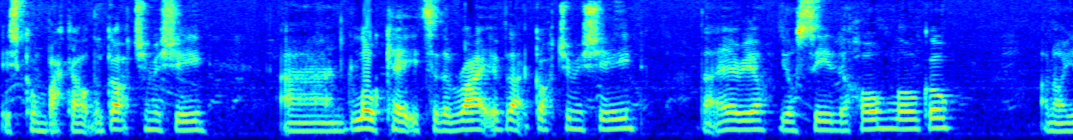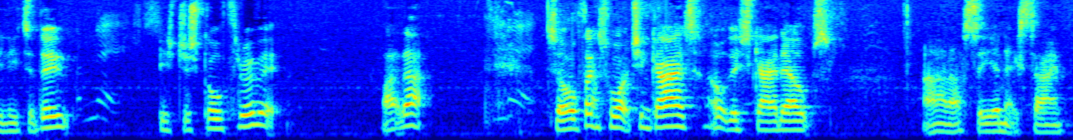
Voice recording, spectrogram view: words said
is come back out the gotcha machine and located to the right of that gotcha machine, that area, you'll see the home logo. And all you need to do is just go through it like that. So thanks for watching guys. I hope this guide helps and I'll see you next time.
